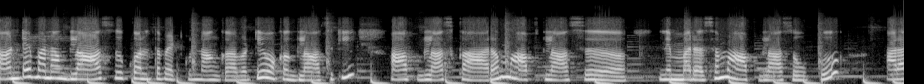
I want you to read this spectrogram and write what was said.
అంటే మనం గ్లాసు కొలత పెట్టుకున్నాం కాబట్టి ఒక గ్లాసుకి హాఫ్ గ్లాస్ కారం హాఫ్ గ్లాస్ నిమ్మరసం హాఫ్ గ్లాస్ ఉప్పు అలా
